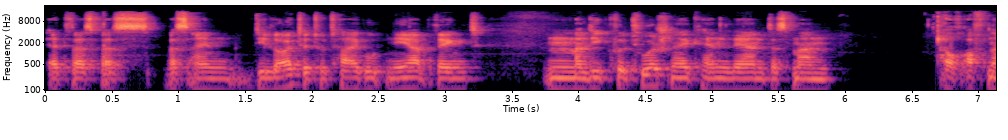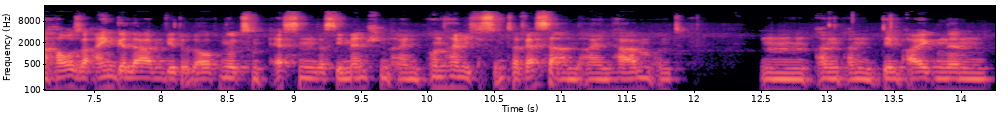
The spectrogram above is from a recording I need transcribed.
etwas, was, was einen die Leute total gut näher bringt, man die Kultur schnell kennenlernt, dass man auch oft nach Hause eingeladen wird oder auch nur zum Essen, dass die Menschen ein unheimliches Interesse an einen haben und mh, an, an dem eigenen,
